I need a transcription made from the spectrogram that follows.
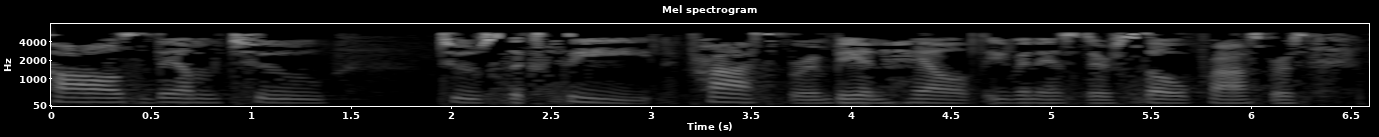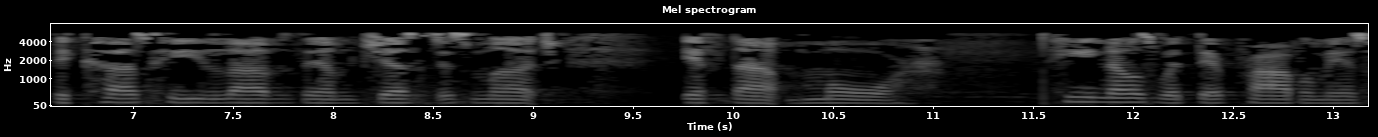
cause them to to succeed, prosper, and be in health, even as their soul prospers, because He loves them just as much, if not more. He knows what their problem is.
